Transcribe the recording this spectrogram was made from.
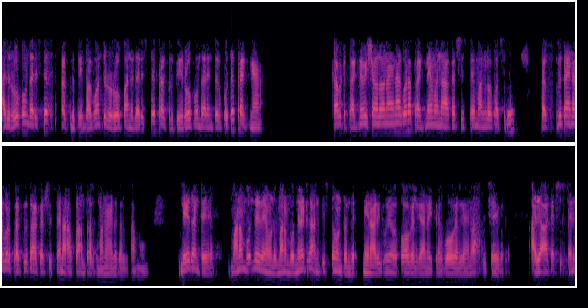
అది రూపం ధరిస్తే ప్రకృతి భగవంతుడు రూపాన్ని ధరిస్తే ప్రకృతి రూపం ధరించకపోతే ప్రజ్ఞ. కాబట్టి ప్రజ్ఞ విషయంలోనైనా కూడా ప్రజ్ఞ మన ఆకర్షిస్తే మనలోకి వస్తుంది. ప్రకృతి అయినా కూడా ప్రకృతి ఆకర్షిస్తే ఆ ప్రాంతాలకు మనం వెళ్ళగలుగుతాము. లేదంటే మనం పొందేది ఏముండదు. మనం పొందినట్టుగా అనిపిస్తూ ఉంటుంది. నేను అడిగి పోగలిగాను ఇక్కడ పోగలిగాను అది చేయగలను అది ఆకర్షిస్తేనే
